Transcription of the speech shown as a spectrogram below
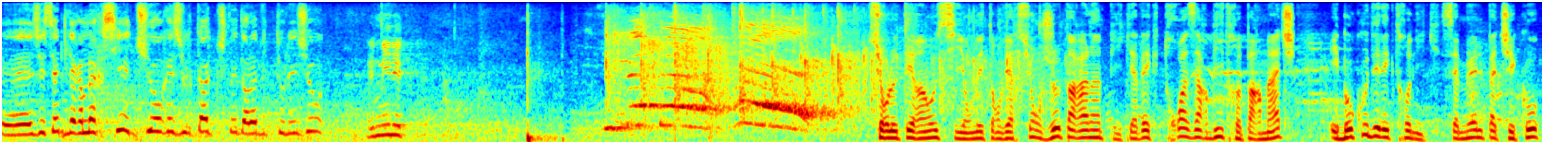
et j'essaie de les remercier dû aux résultats que je fais dans la vie de tous les jours. Une minute Sur le terrain aussi, on est en version Jeux paralympiques avec trois arbitres par match et beaucoup d'électronique. Samuel Pacheco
